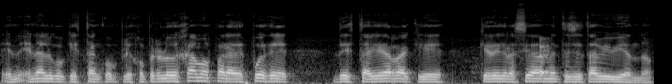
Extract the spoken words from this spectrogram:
en, algo que es tan complejo. Pero lo dejamos para después de, esta guerra que, que desgraciadamente se está viviendo.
